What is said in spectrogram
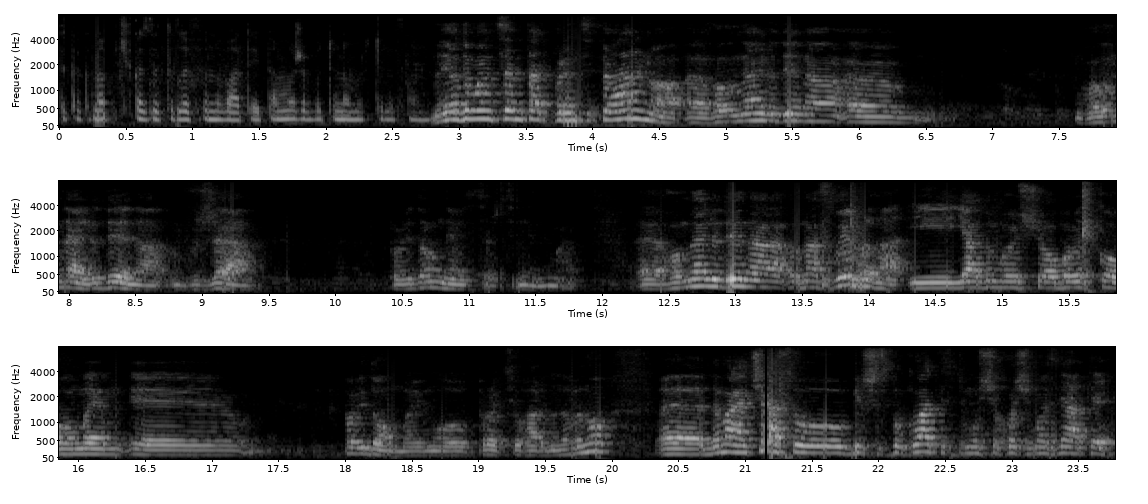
така кнопочка зателефонувати, і там може бути номер телефону. Ну я думаю, це не так принципіально. Е, Головна людина, е, головна людина вже повідомлення це ж ціни немає. Е, Головна людина у нас вибрана, і я думаю, що обов'язково ми е, повідомимо йому про цю гарну новину. Е, немає часу більше спілкуватись, тому що хочемо зняти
